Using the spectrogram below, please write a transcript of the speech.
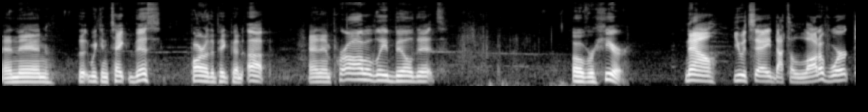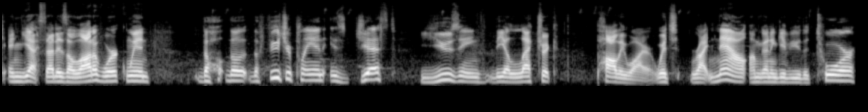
And then th- we can take this part of the pig pen up and then probably build it over here. Now you would say that's a lot of work and yes that is a lot of work when the the, the future plan is just using the electric polywire, which right now I'm gonna give you the tour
